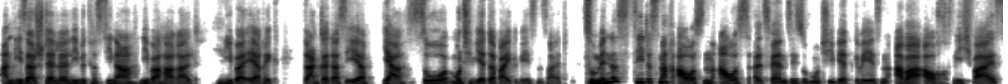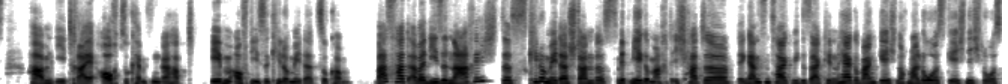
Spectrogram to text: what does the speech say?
An dieser Stelle, liebe Christina, lieber Harald, lieber Erik, danke, dass ihr ja so motiviert dabei gewesen seid. Zumindest sieht es nach außen aus, als wären sie so motiviert gewesen. Aber auch, wie ich weiß, haben die drei auch zu kämpfen gehabt, eben auf diese Kilometer zu kommen. Was hat aber diese Nachricht des Kilometerstandes mit mir gemacht? Ich hatte den ganzen Tag, wie gesagt, hin und her gewankt, gehe ich nochmal los, gehe ich nicht los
